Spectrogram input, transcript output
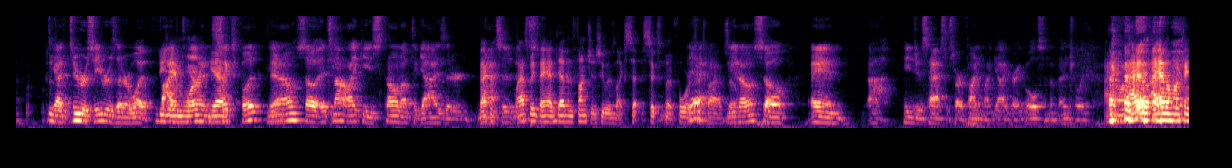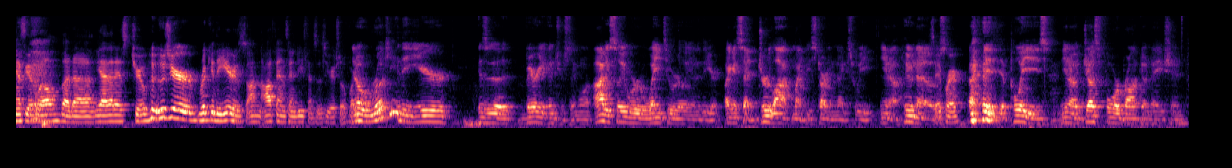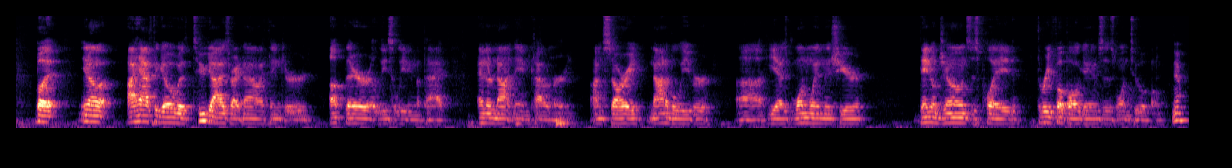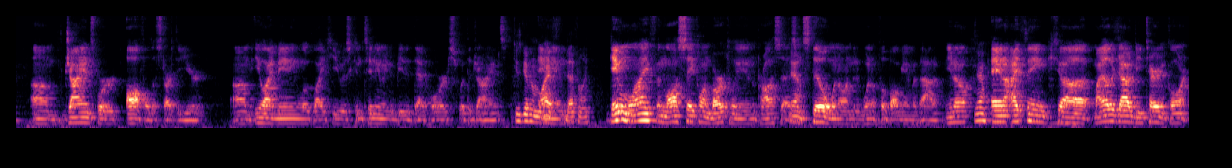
he's got two receivers that are what five Moore, and yeah. six foot. You Yeah. know, so it's not like he's throwing up to guys that are back massive. last week they had Devin Funchess, who was like six, six foot four, yeah, six five. So you know, so and ah, he just has to start finding my guy Greg Olsen eventually. I, have I, have, I have him on fantasy as well. But uh, yeah, that is true. Who's your rookie of the years on offense and defense this year so far? You know, rookie of the year is a very interesting one. Obviously, we're way too early into the year. Like I said, Drew Lock might be starting next week. You know, who knows? Say prayer. Please, you know, just for Bronco Nation. But, you know, I have to go with two guys right now I think are up there at least leading the pack, and they're not named Kyler Murray. I'm sorry, not a believer. Uh, he has one win this year. Daniel Jones has played three football games, has won two of them. Yeah. Um, Giants were awful to start the year. Um, Eli Manning looked like he was continuing to be the dead horse with the Giants. He's giving him life, definitely. Gave him life and lost Saquon Barkley in the process, Yeah. and still went on to win a football game without him. You know. Yeah. And I think uh, my other guy would be Terry McLaurin.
